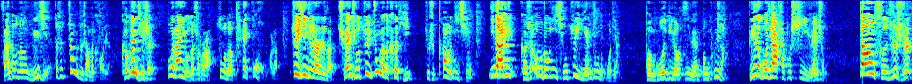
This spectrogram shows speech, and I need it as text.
咱都能理解，这是政治上的考量。可问题是。波兰有的时候啊做的太过火了。最近这段日子，全球最重要的课题就是抗疫情。意大利可是欧洲疫情最严重的国家，本国医疗资源崩溃了，别的国家还不施以援手。当此之时，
